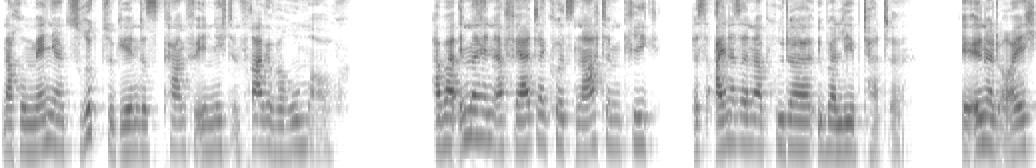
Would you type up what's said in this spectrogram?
Nach Rumänien zurückzugehen, das kam für ihn nicht in Frage, warum auch. Aber immerhin erfährt er kurz nach dem Krieg, dass einer seiner Brüder überlebt hatte. Erinnert euch,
